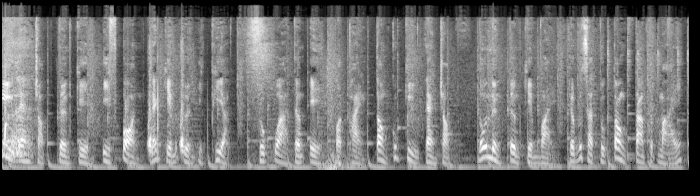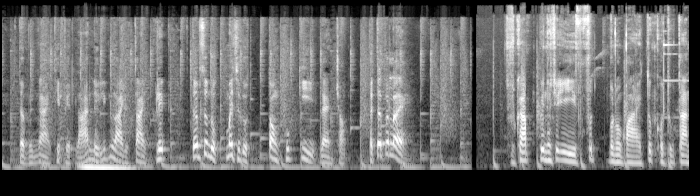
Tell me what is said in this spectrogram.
กี้แลนด์ช็อปเติมเกมอีสปอนและเกมอื่นอีกเพียบ ทุกว่าเติมเองปลอดภัยต้องคุกกี้แลนด์ช็อปโน้ตหนึ่งเติมเกมไวเติมบริษัทถูกต้องตามกฎหมาย เติมง่ายที่เพจร้านหรือลิงก์ไลน์อยู่ใต้คลิป เติมสนุกไม่สะดุดต้องคุกกี้แลนด์ช็อปไปเติมกันเลยสวัสดีครับพี่น้องชาวอีฟุตบอลบายทุกคนทุกท่าน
